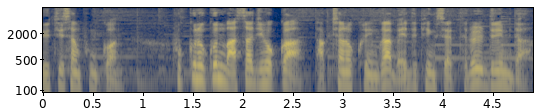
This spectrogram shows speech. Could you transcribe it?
뷰티 상품권, 후끈후끈 마사지 효과 박찬호 크림과 매디핑 세트를 드립니다.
